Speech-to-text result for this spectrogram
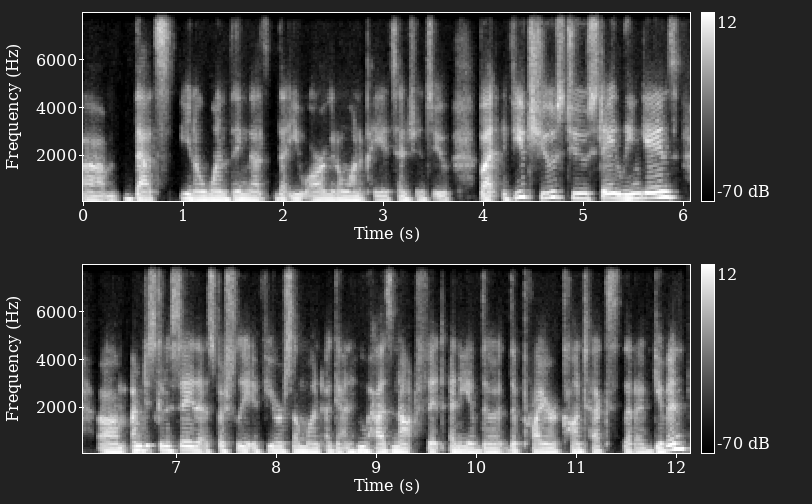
um, that's you know one thing that that you are going to want to pay attention to. But if you choose to stay lean gains, um, I'm just going to say that especially if you're someone again who has not fit any of the the prior context that I've given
